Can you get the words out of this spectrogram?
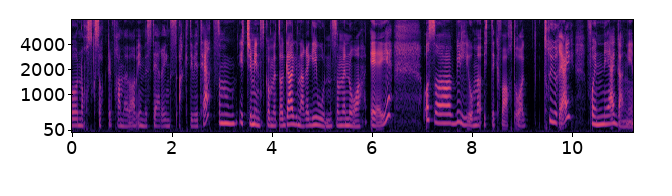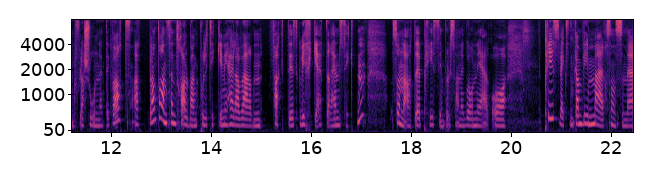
på norsk sokkel framover av investeringsaktivitet, som ikke minst kommer til å gagne regionen som vi nå er i. Og så vil jo vi etter hvert òg tror jeg, få en nedgang i inflasjonen etter hvert. At bl.a. sentralbankpolitikken i hele verden faktisk virker etter hensikten. Sånn at prisimpulsene går ned. og Prisveksten kan bli mer sånn som vi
